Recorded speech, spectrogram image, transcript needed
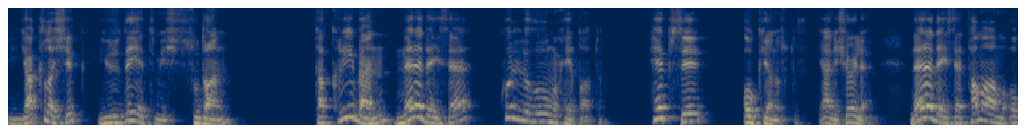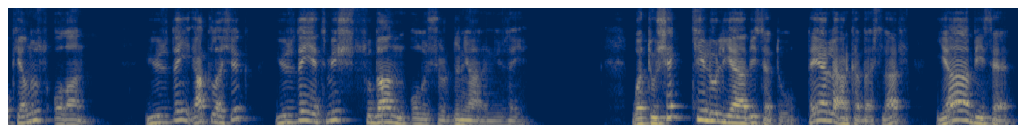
yaklaşık %70 sudan takriben neredeyse kulluhu muhitatun. Hepsi okyanustur. Yani şöyle neredeyse tamamı okyanus olan yüzde yaklaşık %70 sudan oluşur dünyanın yüzeyi. Ve tuşekkilul yabisetu. Değerli arkadaşlar, yabise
